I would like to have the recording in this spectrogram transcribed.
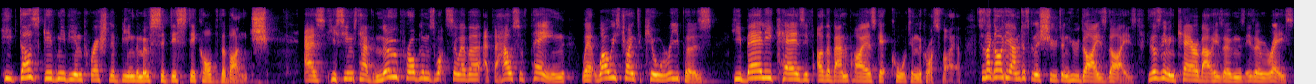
he does give me the impression of being the most sadistic of the bunch as he seems to have no problems whatsoever at the House of Pain, where while he's trying to kill Reapers, he barely cares if other vampires get caught in the crossfire. So it's like, oh yeah, I'm just going to shoot and who dies, dies. He doesn't even care about his own, his own race.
